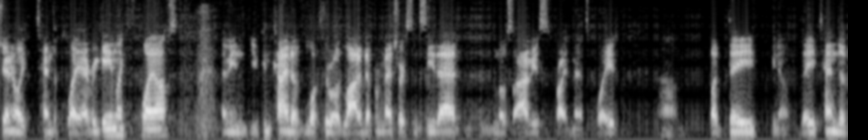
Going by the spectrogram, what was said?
generally tend to play every game like the playoffs. I mean, you can kind of look through a lot of different metrics and see that. The most obvious is probably minutes played, um, but they, you know, they tend to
